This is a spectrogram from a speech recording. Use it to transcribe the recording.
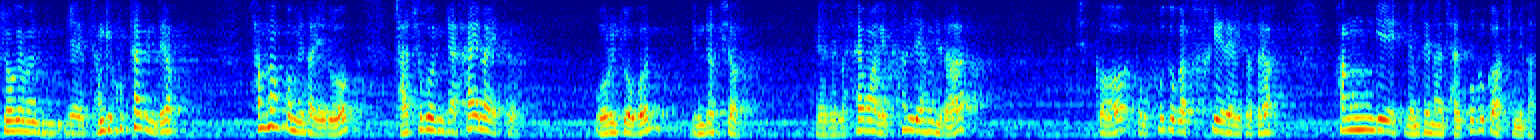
이쪽에는 이제 전기 쿡탑인데요. 삼성 겁니다. 얘도 좌측은 이제 하이라이트, 오른쪽은 인덕션 네, 그래서 사용하기 편리합니다. 치거 또 후드가 크게 되어 있어서요. 환기 냄새는 잘 뽑을 것 같습니다.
